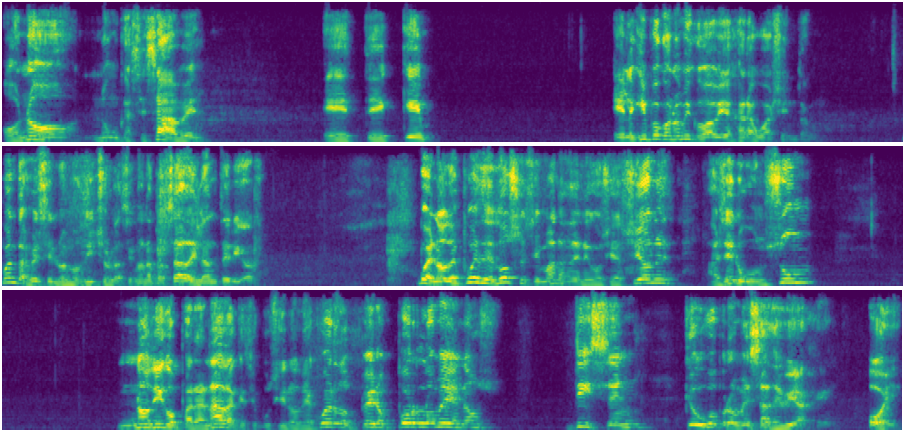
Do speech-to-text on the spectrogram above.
o no, nunca se sabe, este, que el equipo económico va a viajar a Washington. ¿Cuántas veces lo hemos dicho la semana pasada y la anterior? Bueno, después de 12 semanas de negociaciones, ayer hubo un Zoom. No digo para nada que se pusieron de acuerdo, pero por lo menos dicen que hubo promesas de viaje hoy.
